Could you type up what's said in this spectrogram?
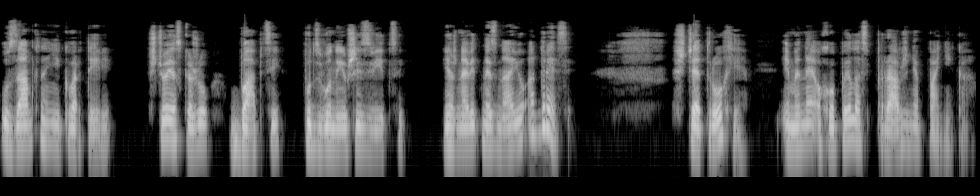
у замкненій квартирі? Що я скажу бабці, подзвонивши звідси? Я ж навіть не знаю адреси. Ще трохи, і мене охопила справжня паніка.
